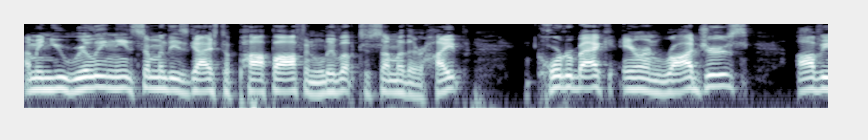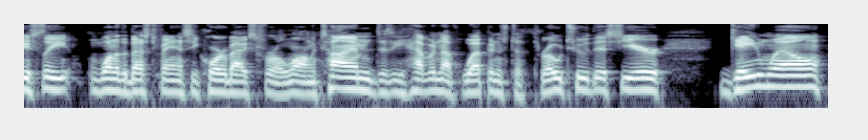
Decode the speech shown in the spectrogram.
I mean, you really need some of these guys to pop off and live up to some of their hype. Quarterback Aaron Rodgers, obviously one of the best fantasy quarterbacks for a long time. Does he have enough weapons to throw to this year? Gainwell,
